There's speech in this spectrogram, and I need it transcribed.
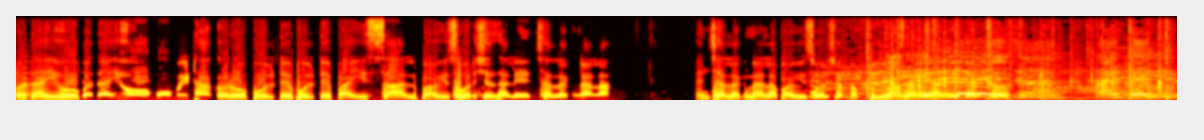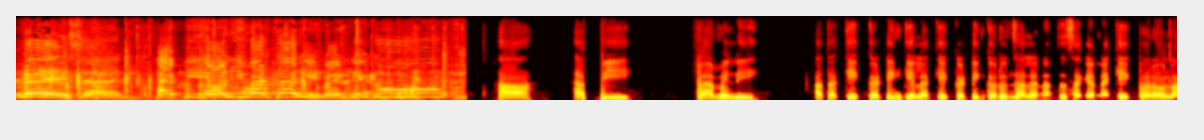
बधाई हो बधाई हो मो मिठा करो बोलते बोलते बावीस साल. बावीस वर्ष झाले यांच्या लग्नाला. यांच्या लग्नाला बावीस वर्ष कंप्लीट झाले आणि त्यांचं हॅपी अनिव्हर्सरी ट्वेंटी टू हा हॅपी फॅमिली आता केक कटिंग केला केक कटिंग करून झाल्यानंतर सगळ्यांना केक भरवला.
